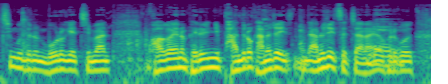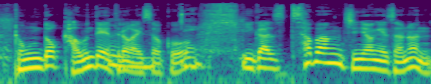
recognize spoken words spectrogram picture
친구들은 모르겠지만 과거에는 베를린이 반으로 나눠져, 나눠져 있었잖아요. 네. 그리고 동독 가운데에 음. 들어가 있었고 네. 그러니까 서 서방 진영에서는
